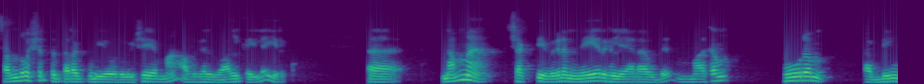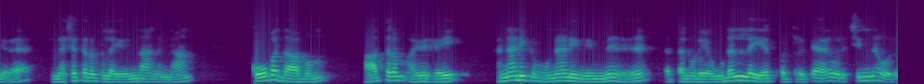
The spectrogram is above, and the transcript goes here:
சந்தோஷத்தை தரக்கூடிய ஒரு விஷயமா அவர்கள் வாழ்க்கையில் இருக்கும். நம்ம சக்தி விகடன் நேயர்கள் யாராவது மகம் பூரம் அப்படிங்கிற நட்சத்திரத்தில் இருந்தாங்கன்னா கோபதாபம் ஆத்திரம் அழுகை கண்ணாடிக்கு முன்னாடி நின்று தன்னுடைய உடல்ல ஏற்பட்டிருக்க ஒரு சின்ன ஒரு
